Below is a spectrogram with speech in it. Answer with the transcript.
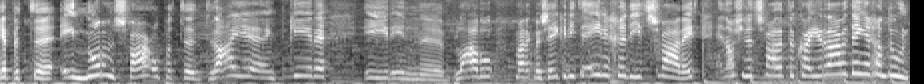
Ik heb het uh, enorm zwaar op het uh, draaien en keren hier in uh, Bladel. Maar ik ben zeker niet de enige die het zwaar heeft. En als je het zwaar hebt, dan kan je rare dingen gaan doen.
